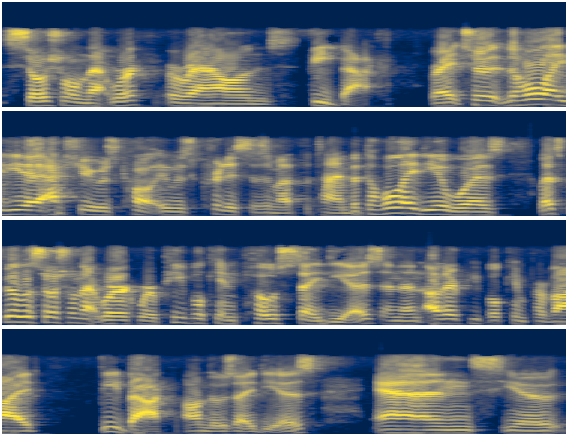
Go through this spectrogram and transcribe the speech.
social network around feedback right? So the whole idea actually was called it was criticism at the time, but the whole idea was let's build a social network where people can post ideas and then other people can provide feedback on those ideas. And you know,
